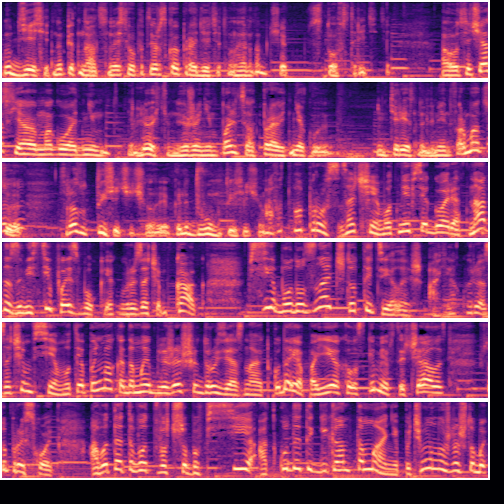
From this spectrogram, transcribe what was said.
ну 10, ну 15. Но если вы по Тверской пройдете, то, наверное, там человек 100 встретите. А вот сейчас я могу одним легким движением пальца отправить некую интересную для меня информацию сразу тысячи человек или двум тысячам. А вот вопрос, зачем? Вот мне все говорят, надо завести Facebook. Я говорю, зачем? Как? Все будут знать, что ты делаешь. А я говорю, а зачем всем? Вот я понимаю, когда мои ближайшие друзья знают, куда я поехала, с кем я встречалась, что происходит. А вот это вот, вот чтобы все, откуда эта гигантомания? Почему нужно, чтобы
